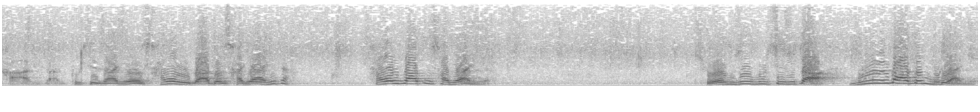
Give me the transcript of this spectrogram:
간산 불시산이요 산을 봐도 산이 아니다. 산을 봐도 산이 아니야. 견수불시수다. 물을 봐도 물이 아니야.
